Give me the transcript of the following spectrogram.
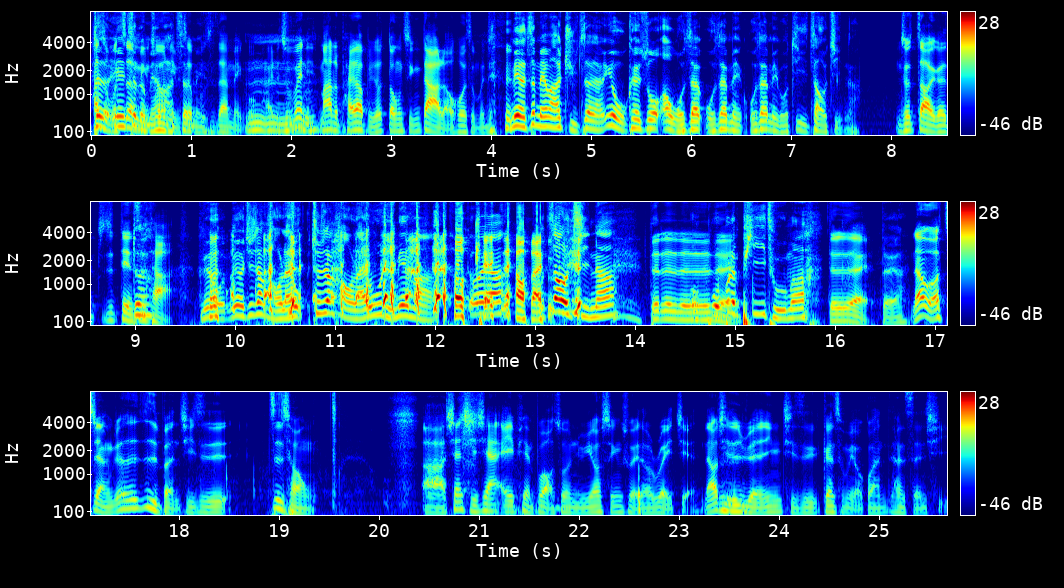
他怎么证明没办法证明你这不是在美国拍的？除非你妈的拍到比如说东京大楼或什么，就 没有这没办法举证啊，因为我可以说哦，我在我在美我在美国自己造景啊，你就造一个就是电视塔，没有没有，就像好莱坞就像好莱坞里面嘛，对啊我，造景啊，对对对对我对对，我不能 P 图吗？对对对。对啊，然后我要讲就是日本其实自从啊，现在其实现在 A 片不好做，女优薪水都锐减。然后其实原因其实跟什么有关？很神奇，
